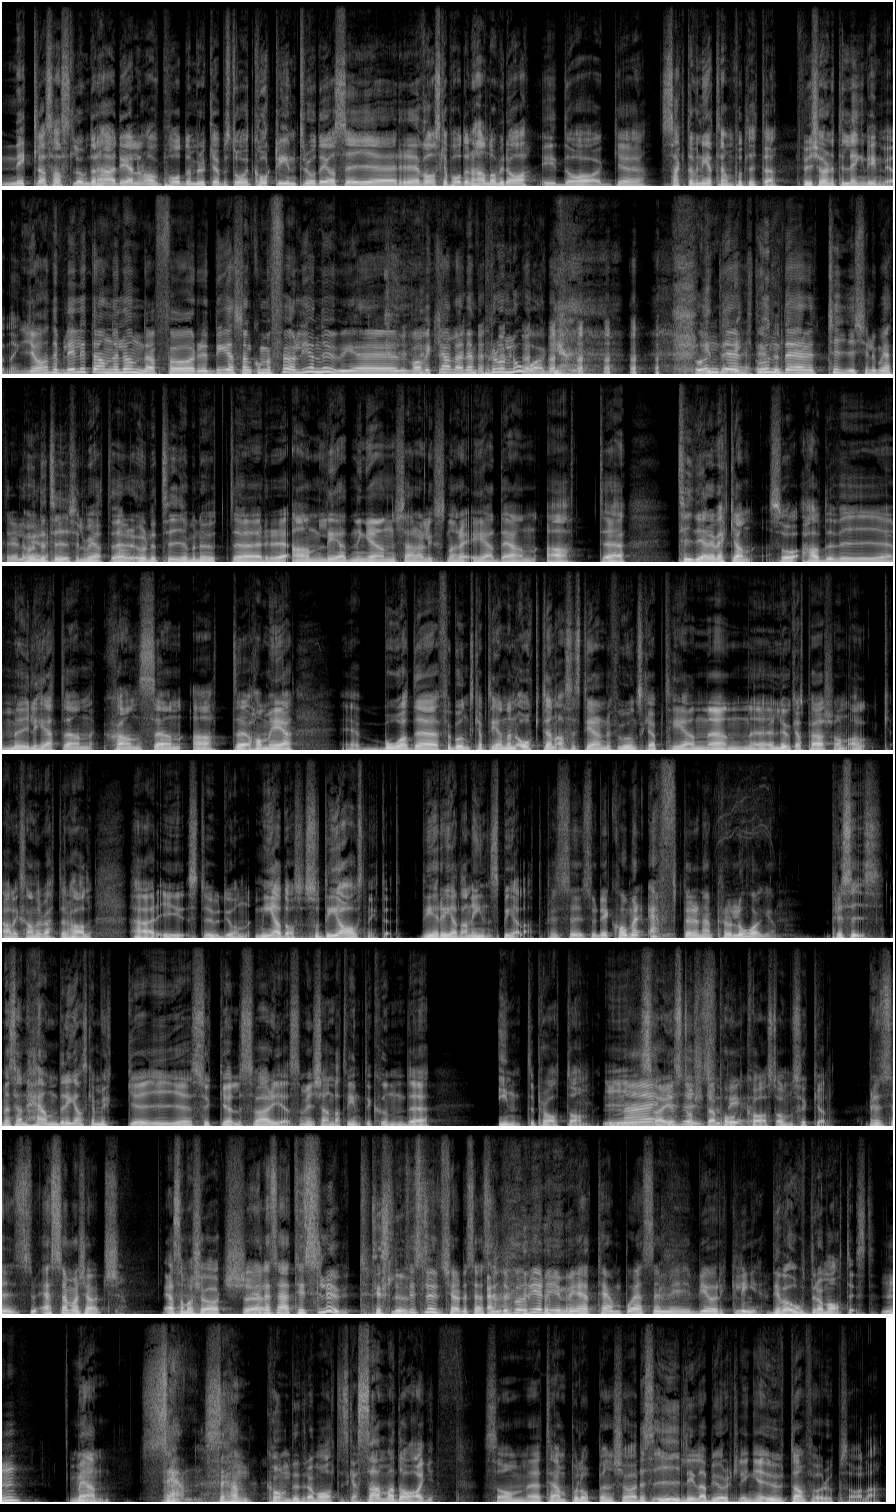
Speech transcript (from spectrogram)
Niklas Hasslum, den här delen av podden brukar bestå av ett kort intro där jag säger eh, vad ska podden handla om idag? Idag eh, saktar vi ner tempot lite, för vi kör en lite längre inledning. Ja, det blir lite annorlunda, för det som kommer följa nu är vad vi kallar en prolog. under, under 10 kilometer, eller vad Under? 10 kilometer, Ja. under 10 minuter. Anledningen, kära lyssnare, är den att eh, tidigare i veckan så hade vi möjligheten, chansen att eh, ha med både förbundskaptenen och den assisterande förbundskaptenen eh, Lukas Persson och Alexander Wetterhall här i studion med oss. Så det avsnittet, det är redan inspelat. Precis, och det kommer efter den här prologen. Precis, men sen hände det ganska mycket i eh, cykelsverige som vi kände att vi inte kunde inte prata om i Nej, Sveriges precis, största det- podcast om cykel. Precis, SM har körts. SM har körts eh, Eller så här, till slut. till slut. Till slut kördes SM. Det började ju med tempo-SM i Björklinge. Det var odramatiskt, Mm. men Sen. sen kom det dramatiska. Samma dag som eh, tempoloppen kördes i Lilla Björklinge utanför Uppsala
